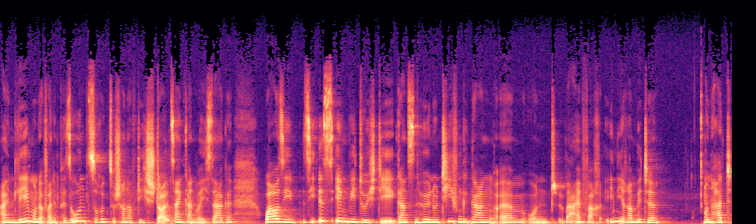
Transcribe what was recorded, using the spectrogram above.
ein Leben und auf eine Person zurückzuschauen, auf die ich stolz sein kann, weil ich sage, wow, sie, sie ist irgendwie durch die ganzen Höhen und Tiefen gegangen ähm, und war einfach in ihrer Mitte und hat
